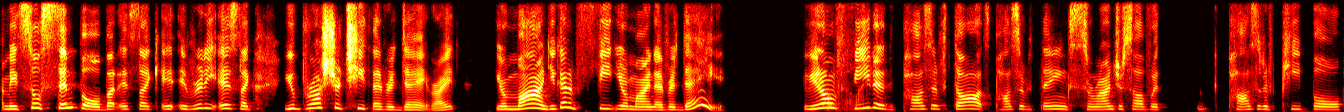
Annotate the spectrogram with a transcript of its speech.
I mean, it's so simple, but it's like it, it really is like you brush your teeth every day, right? Your mind, you got to feed your mind every day. If you don't feed it positive thoughts, positive things, surround yourself with positive people,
